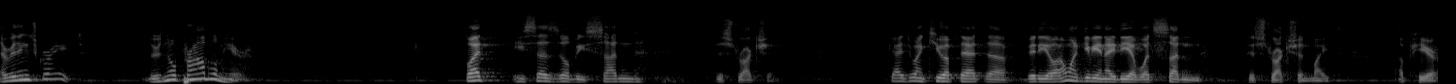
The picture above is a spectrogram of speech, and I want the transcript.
Everything's great. There's no problem here. But he says there'll be sudden destruction. Guys, you want to cue up that uh, video? I want to give you an idea of what sudden destruction might appear,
